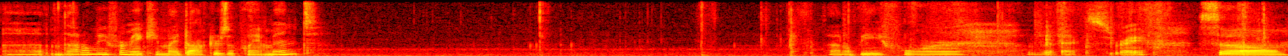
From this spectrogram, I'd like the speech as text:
uh, that'll be for making my doctor's appointment. That'll be for the x-ray. So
